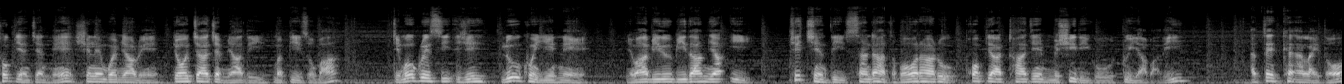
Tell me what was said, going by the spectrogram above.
ထုတ်ပြန်ချက်နှင့်ရှင်းလင်းပွဲများတွင်ပြောကြားချက်များသည်မပြည့်စုံပါဒီမိုကရေစီအရေးလူအခွင့်အရေးနှင့်မြန်မာပြည်သူပြည်သားများ၏ဖြစ်ချင်သည့်စန္ဒသဘောထားတို့ဖော်ပြထားခြင်းမရှိသည်ကိုတွေ့ရပါသည်အသက်ခန့်အပ်လိုက်သော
